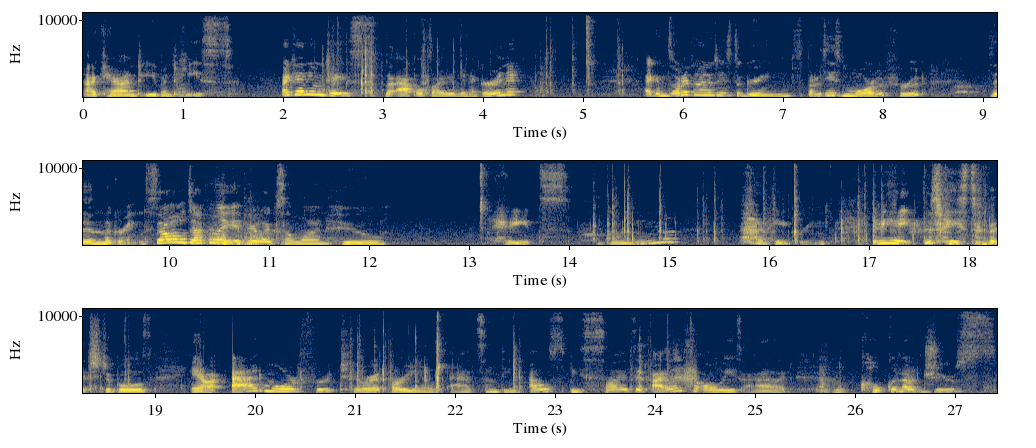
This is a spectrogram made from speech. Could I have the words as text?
I can't even taste. I can't even taste the apple cider vinegar in it. I can sort of kind of taste the greens, but I taste more of the fruit than the greens. So definitely if you're like someone who hates green, I hate greens. If you hate the taste of vegetables, you know, add more fruit to it or, you know, add something else besides it. I like to always add coconut juice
